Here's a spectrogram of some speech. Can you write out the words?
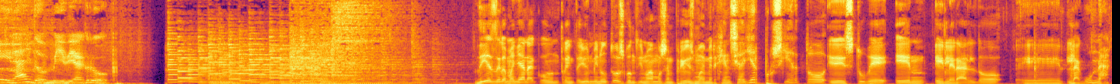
Heraldo Media Group. 10 de la mañana con 31 minutos, continuamos en periodismo de emergencia. Ayer, por cierto, estuve en el Heraldo eh, Laguna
